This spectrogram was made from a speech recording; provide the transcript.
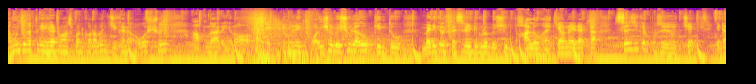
এমন জায়গা থেকে হেয়ার ট্রান্সফার করাবেন যেখানে অবশ্যই আপনার ইউনো একটুখানি পয়সা বেশি লাগুক, কিন্তু মেডিকেল ফ্যাসিলিটিগুলো বেশি ভালো হয়। কেননা এটা একটা সার্জিক্যাল প্রসেস হচ্ছে, এটা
